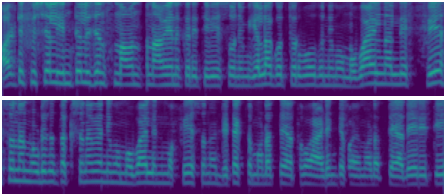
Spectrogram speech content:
ಆರ್ಟಿಫಿಷಿಯಲ್ ಇಂಟೆಲಿಜೆನ್ಸ್ ನಾವಂತ ನಾವೇನು ಕರಿತೀವಿ? ಸೊ ನಿಮಗೆಲ್ಲ ಗೊತ್ತಿರಬಹುದು ನಿಮ್ಮ ಮೊಬೈಲ್ನಲ್ಲಿ ಫೇಸ್ ಅನ್ನು ನೋಡಿದ ತಕ್ಷಣವೇ ನಿಮ್ಮ ಮೊಬೈಲ್ ನಿಮ್ಮ ಫೇಸ್ ಅನ್ನು ಡಿಟೆಕ್ಟ್ ಮಾಡುತ್ತೆ ಅಥವಾ ಐಡೆಂಟಿಫೈ ಮಾಡುತ್ತೆ. ಅದೇ ರೀತಿ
